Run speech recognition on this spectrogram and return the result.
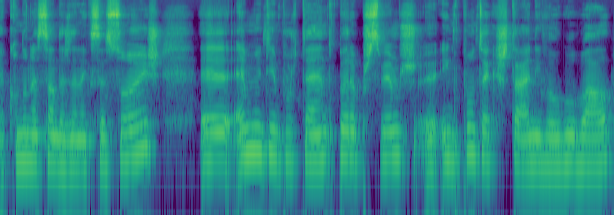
a condenação das anexações, uh, é muito importante para percebermos uh, em que ponto é que está a nível global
